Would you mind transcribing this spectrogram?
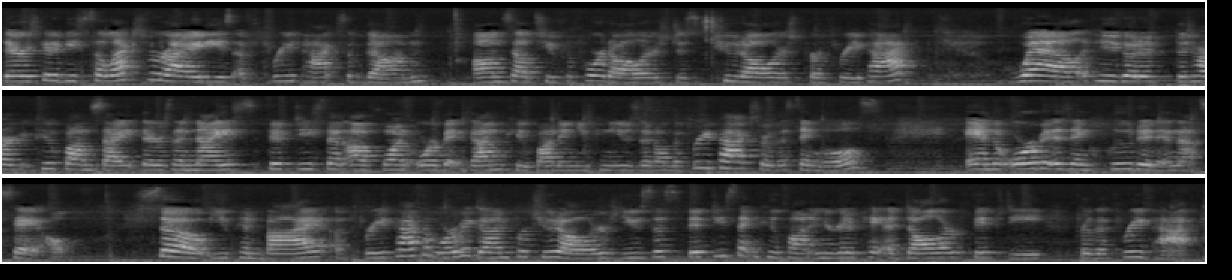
there's going to be select varieties of three packs of gum Um, on sale two for four dollars, just two dollars per three pack. Well, if you go to the Target coupon site, there's a nice 50 cent off one Orbit gum coupon and you can use it on the three packs or the singles. And the Orbit is included in that sale. So you can buy a three pack of Orbit gum for $2, use this 50 cent coupon, and you're gonna pay $1.50 for the three pack,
